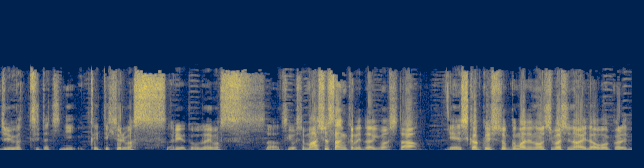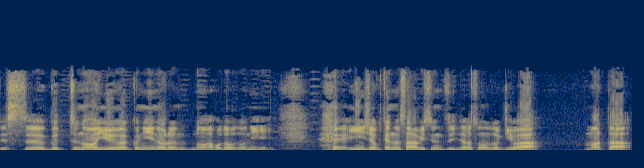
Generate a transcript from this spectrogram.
10月1日に帰ってきております。ありがとうございます。さあ、次まして、マッシュさんからいただきました。えー資格取得までのしばしの間お別れです。グッズの誘惑に乗るのはほどほどに、え飲食店のサービスについてはその時は、また、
